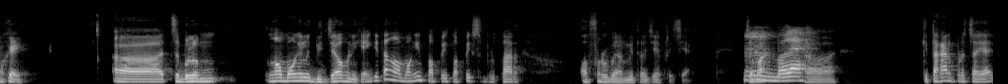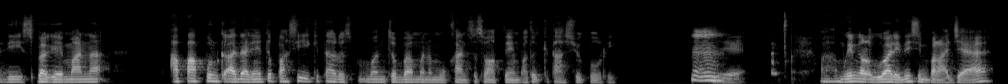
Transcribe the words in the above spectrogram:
Oke, Eh, sebelum ngomongin lebih jauh nih, kayak kita ngomongin topik-topik seputar overwhelmed itu aja, Fris ya. Coba Hmm, boleh. eh, kita kan percaya di sebagaimana apa pun keadaannya itu pasti kita harus mencoba menemukan sesuatu yang patut kita syukuri. Mm-mm. Iya. Ah, mungkin kalau gue hari ini simpel aja,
